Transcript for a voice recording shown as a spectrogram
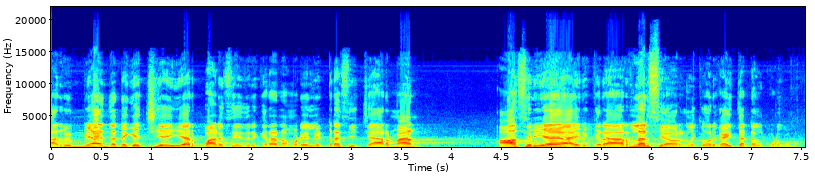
அருமையா இந்த நிகழ்ச்சியை ஏற்பாடு செய்திருக்கிற நம்முடைய லிட்ரஸி சேர்மேன் ஆசிரியராக இருக்கிற அருளரசி அவர்களுக்கு ஒரு கைத்தட்டல் கொடுக்கணும்.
